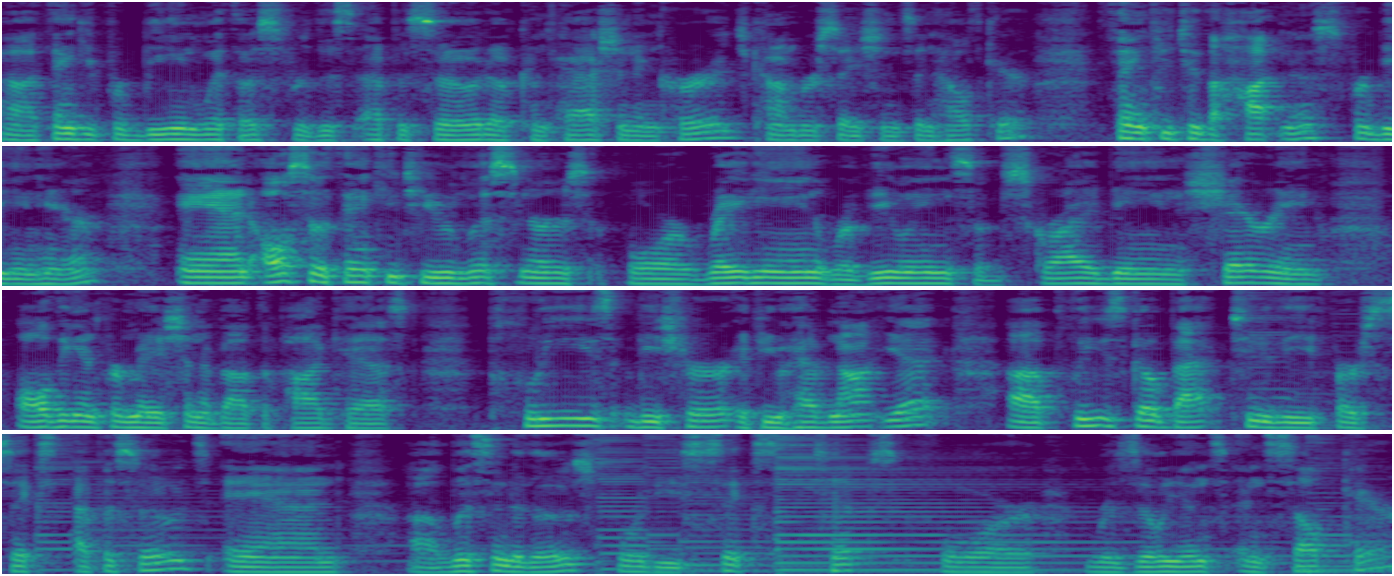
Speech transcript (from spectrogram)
Uh, thank you for being with us for this episode of Compassion and Courage Conversations in Healthcare. Thank you to the Hotness for being here. And also, thank you to you listeners for rating, reviewing, subscribing, sharing all the information about the podcast. Please be sure, if you have not yet, uh, please go back to the first six episodes and uh, listen to those for the six tips for resilience and self care.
